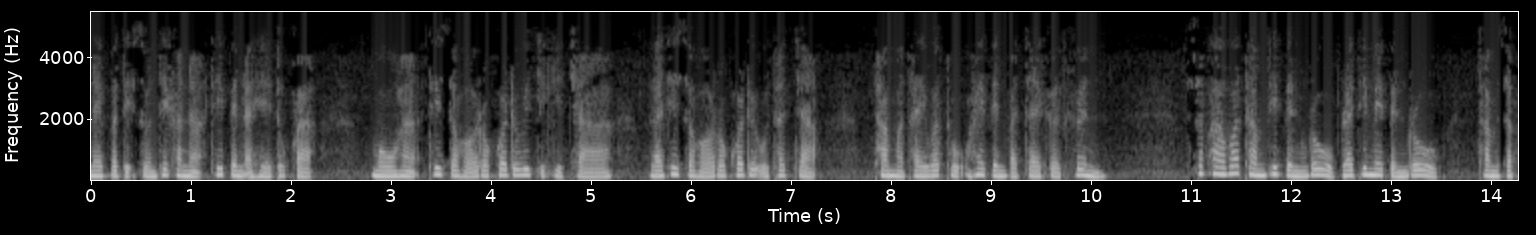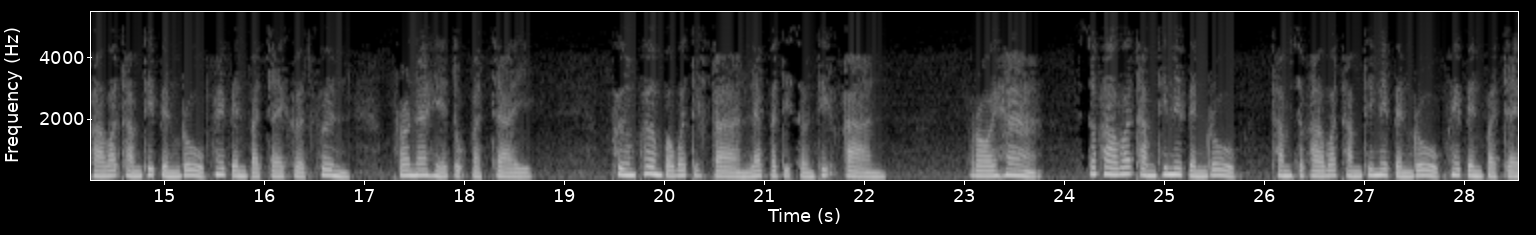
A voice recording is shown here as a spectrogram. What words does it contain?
ในปฏิสนธิขณะที่เป็นอเหตุกะ โมหะที่สหรคตด้วยวิจิกิจฉาและที่สหรคตด้วยอุทจจะทำหทัยวัตถุให้เป็นปัจจัยเกิดขึ้น สภาวธรรมที่เป็นรูปและที่ไม่เป็นรูปทำสภาวธรรมที่เป็นรูปให้เป็นปัจจัยเกิดขึ้น เพราะน่าเหตุปัจจัย พึงเพิ่มประวัติการและปฏิสนธิการร้อยห้าสภาวธรรมที่ไม่เป็นรูป ทำสภาวธรรมที่ไม่เป็นรูปให้เป็นปัจจัย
